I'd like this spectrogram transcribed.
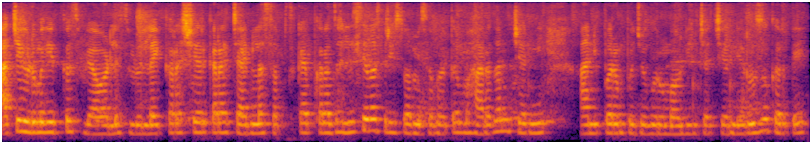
आजच्या व्हिडिओमध्ये इतकंच. व्हिडिओ आवडल्यास व्हिडिओ लाईक करा शेअर करा चॅनलला सबस्क्राईब करा. झाली सेवा श्री स्वामी समर्थ महाराजांच्या चरणी आणि परमपूज्य गुरुमाऊलींच्या चरणी रुजू करते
